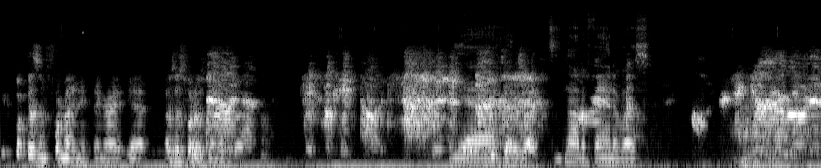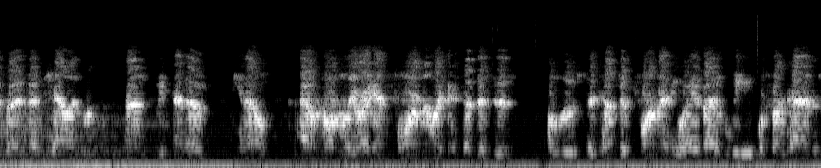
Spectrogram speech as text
Facebook doesn't format anything, right? Yeah, that's just what I was wondering it about. Facebook hates poets. Yeah. It does. I- It's not a fan of us. Anyway, but sometimes,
